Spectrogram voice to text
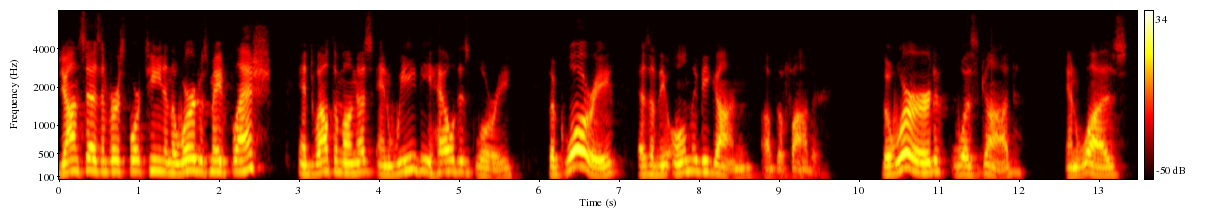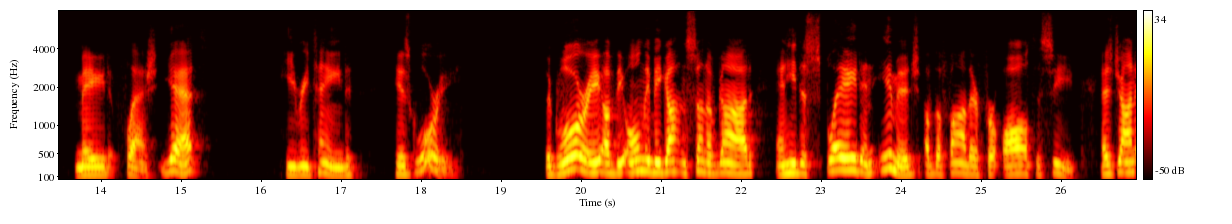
John says in verse 14, And the Word was made flesh and dwelt among us, and we beheld his glory, the glory as of the only begotten of the Father. The Word was God and was made flesh, yet he retained his glory. The glory of the only begotten Son of God, and he displayed an image of the Father for all to see. As John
